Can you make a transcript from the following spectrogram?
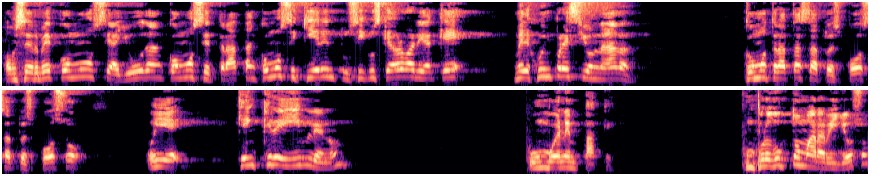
Observé cómo se ayudan, cómo se tratan, cómo se quieren tus hijos. Qué barbaridad que me dejó impresionada. Cómo tratas a tu esposa, a tu esposo. Oye, qué increíble, ¿no? Un buen empaque. Un producto maravilloso.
